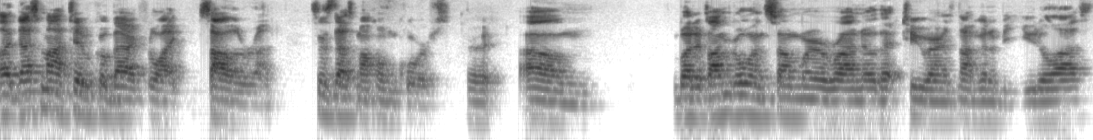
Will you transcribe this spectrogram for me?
like that's my typical bag for like silo run, since that's my home course. Right. Um, but if I'm going somewhere where I know that two iron is not going to be utilized,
